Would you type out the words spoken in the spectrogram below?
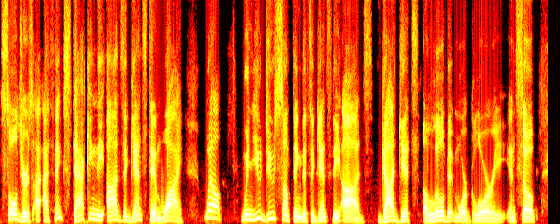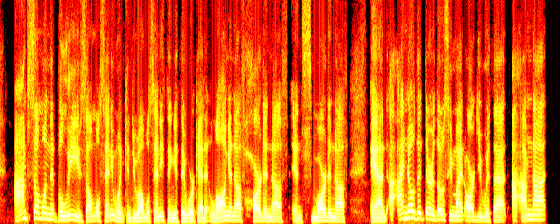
soldiers. I, I think stacking the odds against him. Why? Well, when you do something that's against the odds, God gets a little bit more glory. And so I'm someone that believes almost anyone can do almost anything if they work at it long enough, hard enough, and smart enough. And I, I know that there are those who might argue with that. I, I'm not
